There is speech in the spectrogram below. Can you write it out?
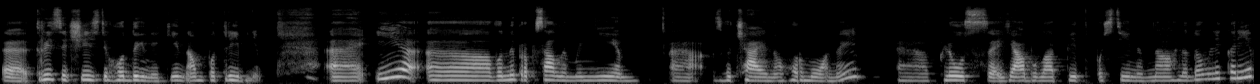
е, 36 годин, які нам потрібні. І вони прописали мені, звичайно, гормони. Е, Плюс я була під постійним наглядом лікарів.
